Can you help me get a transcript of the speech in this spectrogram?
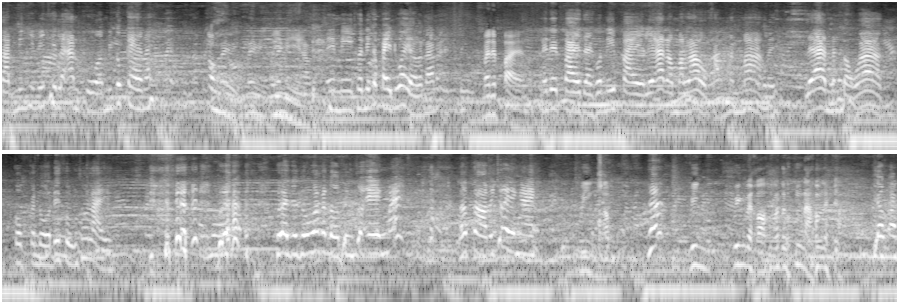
สัตว์มีชีวิตที่ละอันกลัว มีตุ๊กแกไหมไม่ไม่มีไม่มีครับไม่มีคนนี้ก็ไปด้วยเหรอวันนั้นอะไม่ได้ไป ไม่ได้ไปแต่คนนี้ไปเลยอันเอามาเล่าขำมันมากเลยเลยอันมันบอกว่ากบกระโดดได้สูงเท่าไหร่ เพื่อเพื่อจะรู้ว่ากระโดดถึงตัวเองไหมแล้วต่อไปช่วยยังไงวิ่งครับ ฮะวิ่งวิ่งไปเคาะประตูห้องน้ำเลยเดี๋ยวกัน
